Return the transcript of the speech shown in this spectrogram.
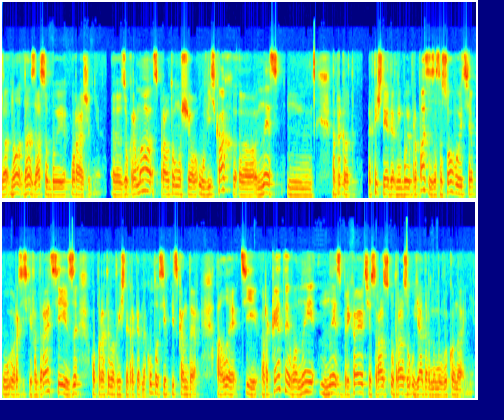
ну, на засоби ураження. Е, Зокрема, справа в тому, що у військах е, не наприклад. Тактичні ядерні боєприпаси застосовуються у Російській Федерації з оперативно-тактичних ракетних комплексів Іскандер. Але ці ракети вони не зберігаються одразу у ядерному виконанні.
